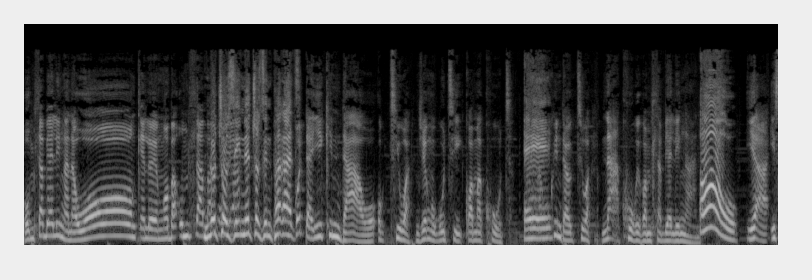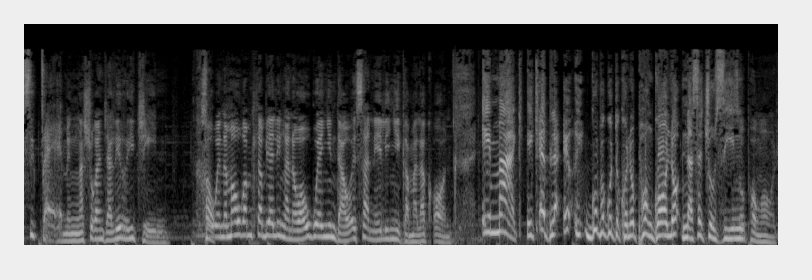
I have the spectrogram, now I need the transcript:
Umhlabe yalingana wonke lo ngoba umhlaba nojozini nejozini phakathi. Kodwa yikho indawo okuthiwa njengokuthi kwamakhutha. Eh. akukho indawo ekuthiwa nakhu ke kwamhlaba yalingana. Oh. Yeah isigceme ngingasho kanjalo iregion. So Hawu. wena mawuka mhlaba yalingana wawukwenye indawo esanelinye igama lakhona. Imak ikepla kuphi kude khona uphongolo nasejozini? Sophongolo.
